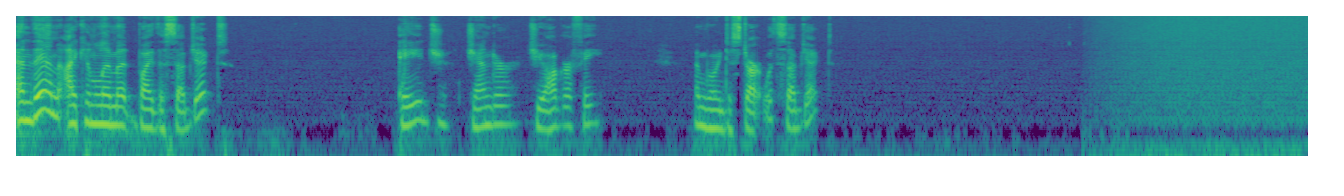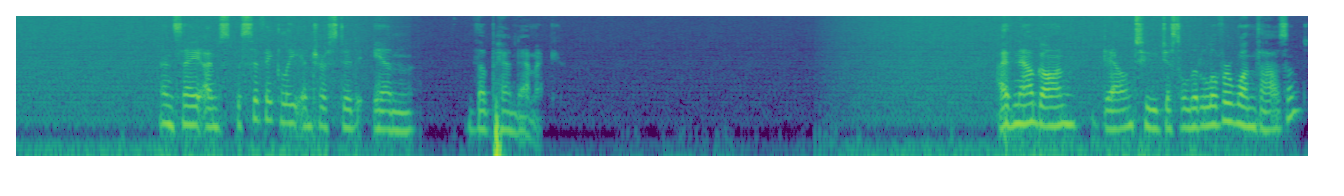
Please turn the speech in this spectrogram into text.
And then I can limit by the subject, age, gender, geography. I'm going to start with subject. And say I'm specifically interested in the pandemic. I've now gone down to just a little over 1,000.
